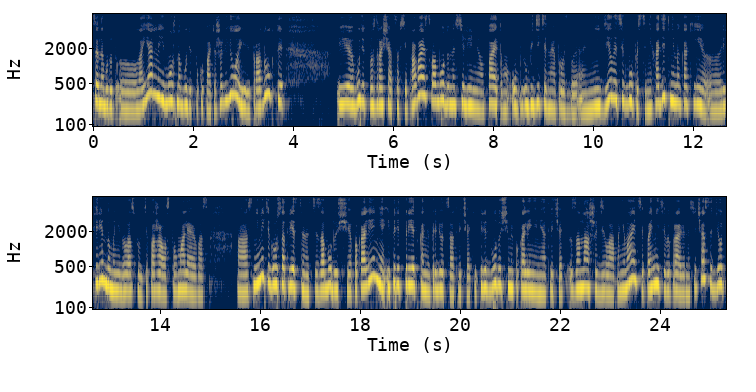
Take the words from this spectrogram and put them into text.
цены будут э, лояльные, можно будет покупать и жилье, и продукты, и будет возвращаться все права и свободы населению. Поэтому убедительная просьба, не делайте глупости, не ходите ни на какие э, референдумы, не голосуйте, пожалуйста, умоляю вас. А, снимите груз ответственности за будущее поколение, и перед предками придется отвечать, и перед будущими поколениями отвечать за наши дела, понимаете? Поймите вы правильно, сейчас идет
